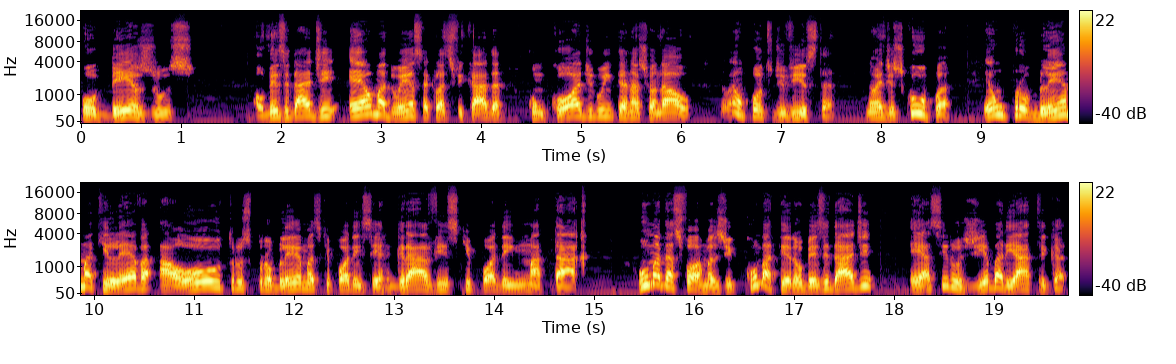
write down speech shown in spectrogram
obesos. A obesidade é uma doença classificada com código internacional. Não é um ponto de vista, não é desculpa, é um problema que leva a outros problemas que podem ser graves, que podem matar. Uma das formas de combater a obesidade é a cirurgia bariátrica,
